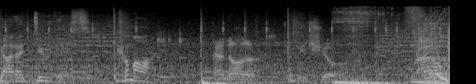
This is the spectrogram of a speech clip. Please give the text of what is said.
Gotta do this. Come on. An honor, to be sure. Round.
